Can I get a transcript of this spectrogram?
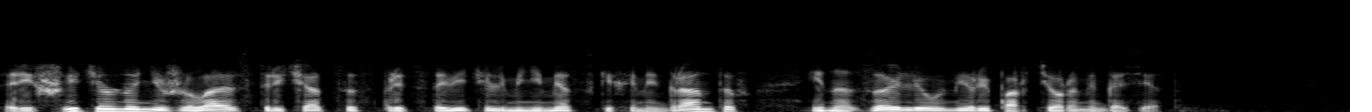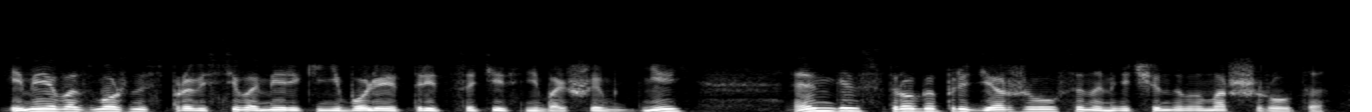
решительно не желая встречаться с представителями немецких эмигрантов и назойливыми репортерами газет. Имея возможность провести в Америке не более 30 с небольшим дней, Энгельс строго придерживался намеченного маршрута —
